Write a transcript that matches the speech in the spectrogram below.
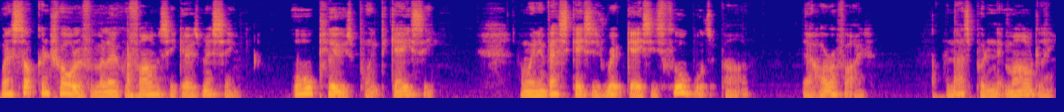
When a stock controller from a local pharmacy goes missing, all clues point to Gacy. And when investigators rip Gacy's floorboards apart, they're horrified. And that's putting it mildly.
